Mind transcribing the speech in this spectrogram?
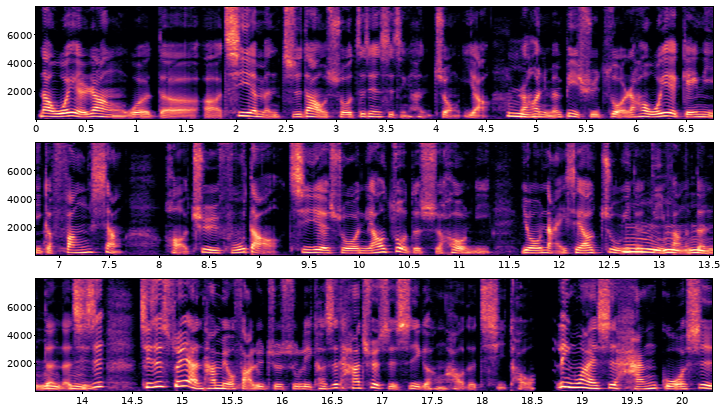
那我也让我的呃企业们知道说这件事情很重要，然后你们必须做，然后我也给你一个方向。好，去辅导企业说你要做的时候，你有哪一些要注意的地方等等的。其实，其实虽然它没有法律拘束力，可是它确实是一个很好的起头。另外是韩国，是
